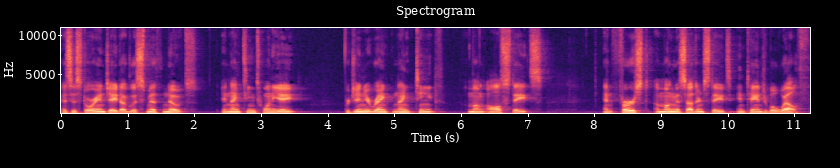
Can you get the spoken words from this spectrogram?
As historian J. Douglas Smith notes, in 1928, Virginia ranked 19th among all states and first among the southern states in tangible wealth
